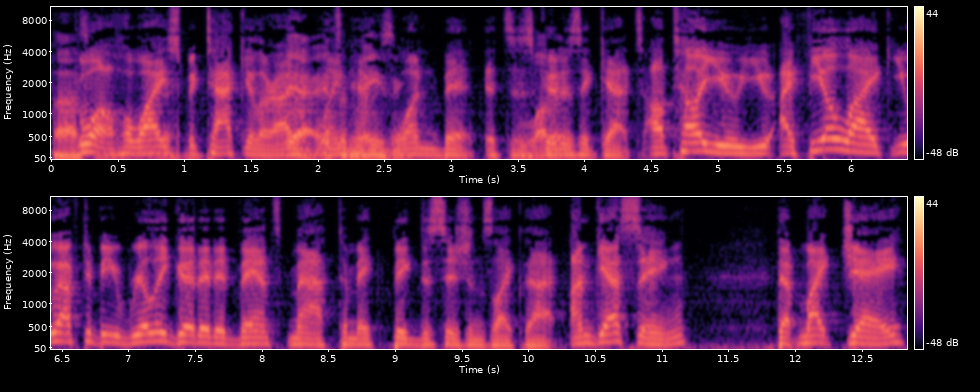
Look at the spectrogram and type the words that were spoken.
That's well, Hawaii's spectacular. I Yeah, don't blame him amazing. one bit. It's as Love good it. as it gets. I'll tell you, you. I feel like you have to be really good at advanced math to make big decisions like that. I'm guessing that Mike J,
